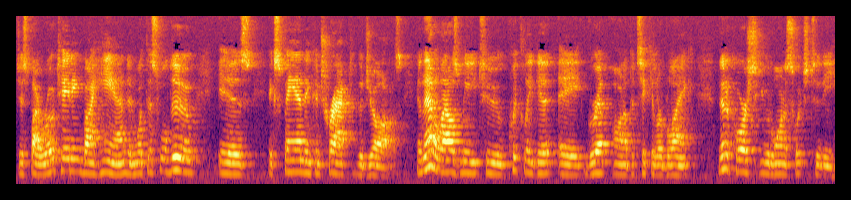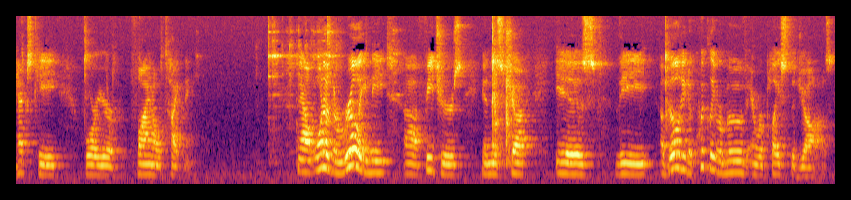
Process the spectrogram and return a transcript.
just by rotating by hand and what this will do is expand and contract the jaws. And that allows me to quickly get a grip on a particular blank. Then of course you would want to switch to the hex key for your final tightening. Now one of the really neat uh, features in this chuck is the ability to quickly remove and replace the jaws.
